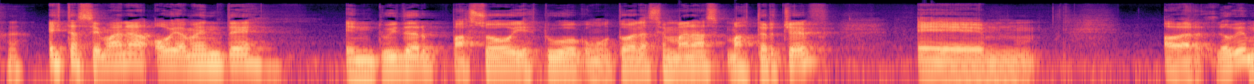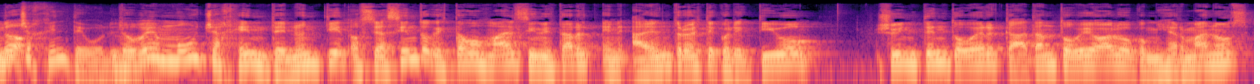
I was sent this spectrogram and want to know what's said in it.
Esta semana, obviamente, en Twitter pasó y estuvo como todas las semanas Masterchef. Eh, a ver. Lo ve mucha gente, boludo. Lo ve mucha gente, no entiendo. O sea, siento que estamos mal sin estar en- adentro de este colectivo. Yo intento ver, cada tanto veo algo con mis hermanos,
